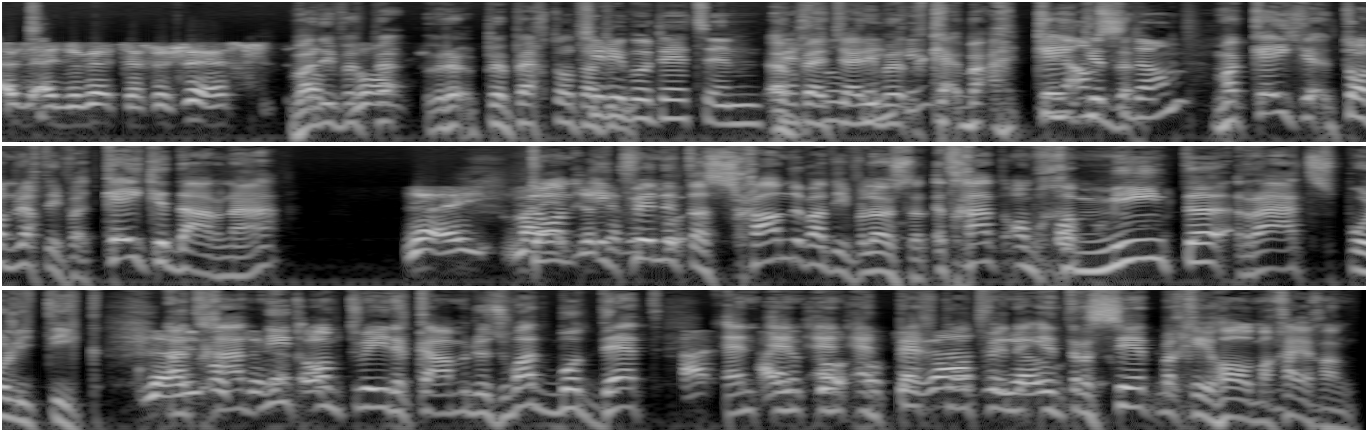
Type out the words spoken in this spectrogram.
En, en er werd er gezegd... Wat dat heeft Blank- pe, pe, Pechtold... had- Thierry Baudet en Pechtold, denk maar keek je Amsterdam? da- Maar keek je... Ton, wacht even. Keek je daarna... Nee, maar... Ton, dat ik vind het een schande wat hij luistert. Het gaat om gemeenteraadspolitiek. Nee, het gaat de- niet op- om Tweede Kamer. Dus wat Baudet Ah, en, ah, en, en, en Pechtold vinden, interesseert me geen hol. Maar ga je gang.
